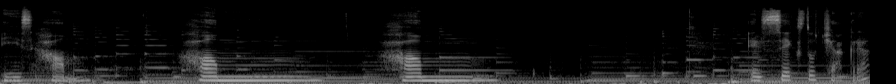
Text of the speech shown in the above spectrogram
es Ham, Ham, Ham. El sexto chakra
